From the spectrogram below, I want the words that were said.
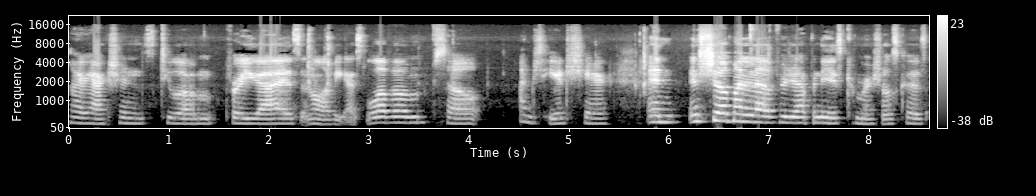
my reactions to them for you guys, and a lot of you guys love them. So I'm just here to share and, and show my love for Japanese commercials because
